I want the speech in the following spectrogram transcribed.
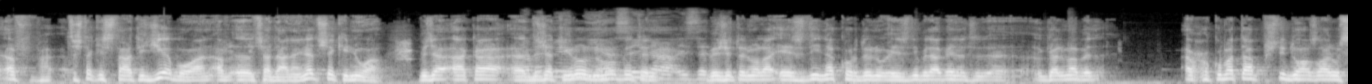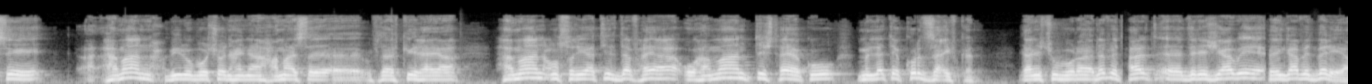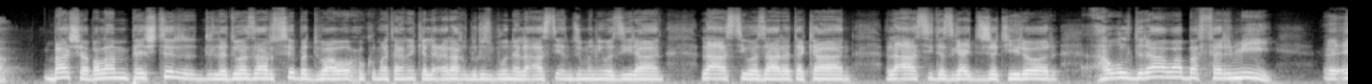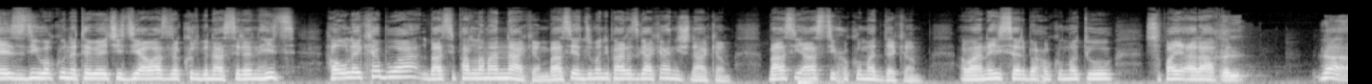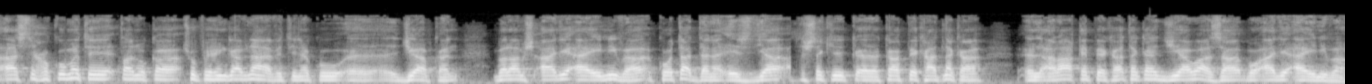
ئەف تشتەکی ستراتیجیە بۆوان ئەف چەدانای نە تشتەکی نووە بجە ئاکا دژە تیرۆر نهۆ بێتن بێژتن وڵا ئێزدی نەکردن و ئێزدی بلا بێنێت گەلمە بن ئەو حکوومەتە پشتی 2023 هەمان بیرو بۆچۆن هەینا هەمان تەفکیر هەیە هەمان عنصریاتیل دەف هەیە و هەمان تشت هەیە کو ملەتێ کورد زەعیف کەن یانی چوو بوڕە نەبێت هەر درێژیاوێ پێنگا بێت بەرێیا. باشە بەڵام پێشتر لە دوو هەزار و سێ بەدواوە ئەو حکوومەتانەی کە لە عێراق دروست بوونە لە ئاستی ئەنجومەنی وەزیران لە ئاستی وەزارەتەکان لە ئاستی دەزگای دژە تیرۆر هەوڵدراوە بە فەرمی ئێزدی وەکو نەتەوەیەکی جیاواز لە کورد بناسرێن هیچ هەوڵێک هەبووە؟ باسی پەڕلەمان ناکەم باسی ئەنجومەنی پارێزگاکانیش ناکەم باسی ئاستی حکومەت دەکەم ئەوانەی سەر بە حکومەت و سوپای عێراقن. نا ئاستی حکومەتێ تانوکە چوو پێهنگام ناهاڤێتی نەکو جیا بکەن بەڵامش ئالی ئاینی ڤە کۆتا دەنە ئێزدیا تشتەکی کە پێکهاتنەکە لە عێراقێ پێکهاتەکە جیاوازە بۆ ئالی ئاینی ڤە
